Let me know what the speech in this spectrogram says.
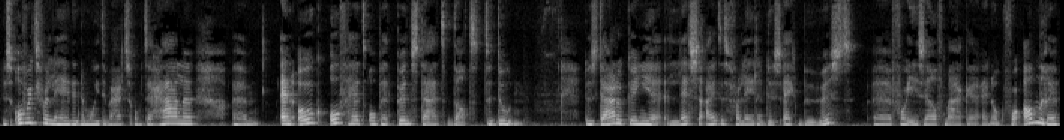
Dus of het verleden de moeite waard is om te herhalen. Um, en ook of het op het punt staat dat te doen. Dus daardoor kun je lessen uit het verleden dus echt bewust uh, voor jezelf maken en ook voor anderen,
